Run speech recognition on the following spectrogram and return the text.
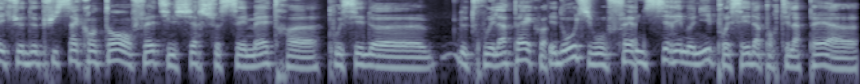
et que depuis 50 ans en fait il cherche ses maîtres euh, pour essayer de, de trouver la paix quoi. Et donc ils vont faire une cérémonie pour essayer d'apporter la paix euh,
